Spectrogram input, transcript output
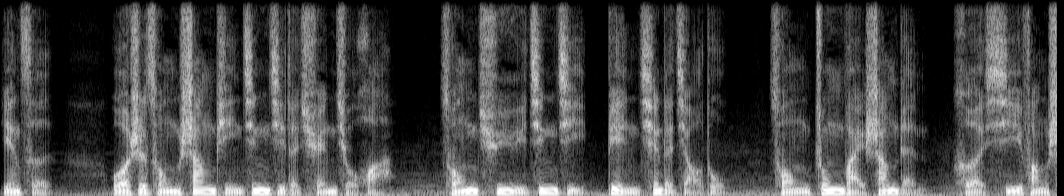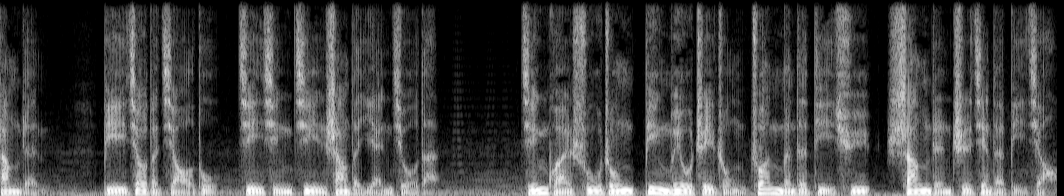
因此，我是从商品经济的全球化、从区域经济变迁的角度、从中外商人和西方商人。比较的角度进行晋商的研究的，尽管书中并没有这种专门的地区商人之间的比较，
